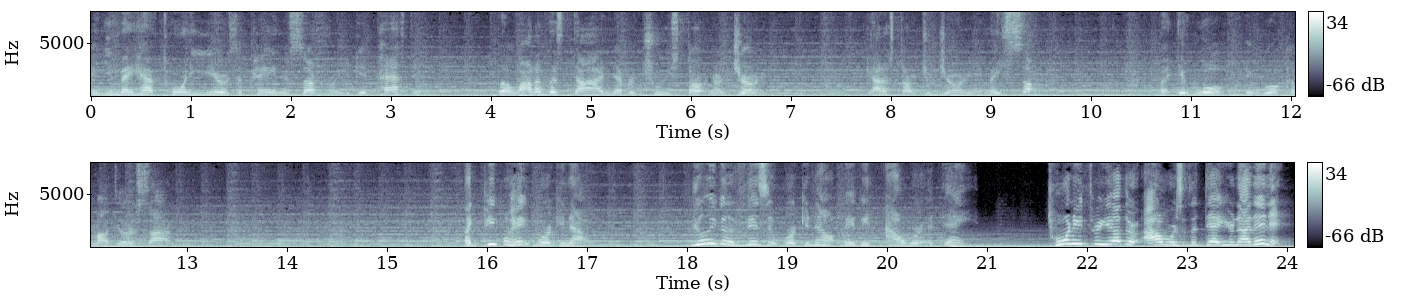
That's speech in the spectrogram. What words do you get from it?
And you may have 20 years of pain and suffering to get past it, but a lot of us die never truly starting our journey. You gotta start your journey. It may suck, but it will, it will come out the other side. Like people hate working out. You're only gonna visit working out maybe an hour a day. 23 other hours of the day, you're not in it.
